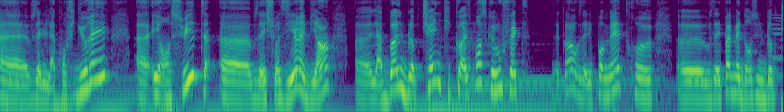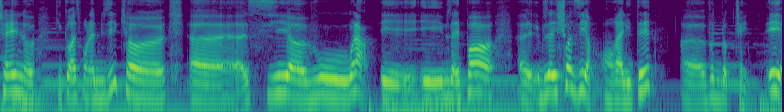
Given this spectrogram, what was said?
euh, vous allez la configurer euh, et ensuite, euh, vous allez choisir eh bien, la bonne blockchain qui correspond à ce que vous faites. D'accord? Vous n'allez pas mettre, vous n'allez pas mettre dans une blockchain qui correspond à la musique si vous voilà. Et, vous n'allez pas, vous allez choisir en réalité votre blockchain. Et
